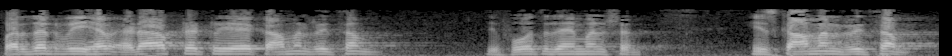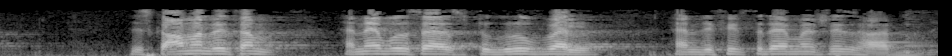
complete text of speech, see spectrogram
For that we have adapted to a common rhythm. The fourth dimension is common rhythm. This common rhythm enables us to group well and the fifth dimension is harmony.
